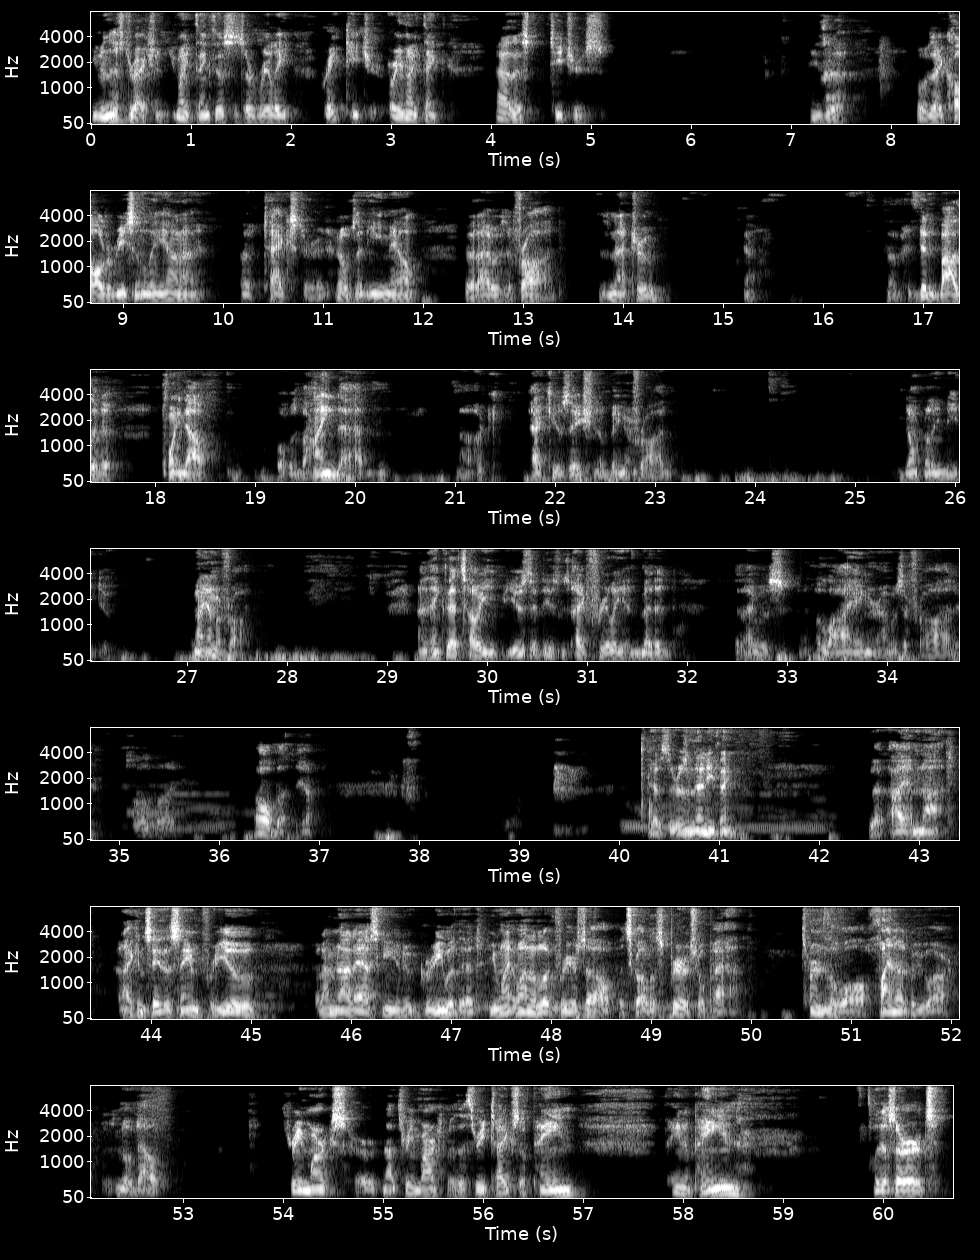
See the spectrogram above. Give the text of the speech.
Even this direction, you might think this is a really great teacher, or you might think, ah, this teacher's he's a what was I called recently on a, a text or it was an email that I was a fraud. Isn't that true? Yeah. It didn't bother to point out what was behind that uh, accusation of being a fraud. You don't really need to. I am a fraud. I think that's how he used it. Is I freely admitted that I was lying or I was a fraud. All but. All but, yeah. Yes, there isn't anything that I am not. And I can say the same for you But I'm not asking you to agree with it. You might want to look for yourself. It's called a spiritual path. Turn to the wall, find out who you are. There's no doubt. Three marks, or not three marks, but the three types of pain. Pain of pain. This hurts.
